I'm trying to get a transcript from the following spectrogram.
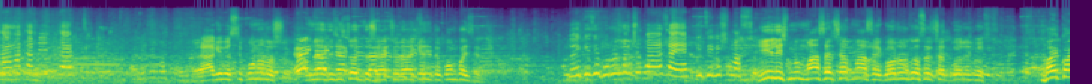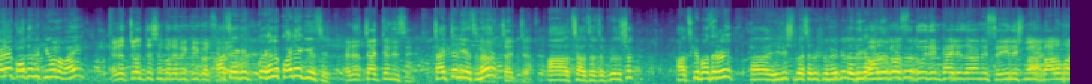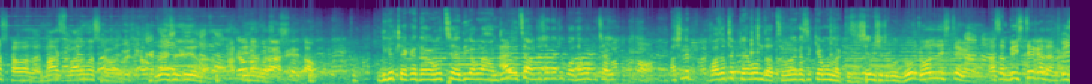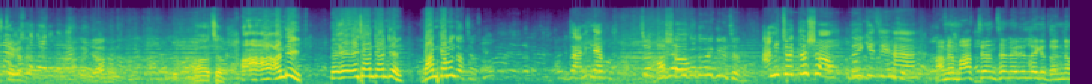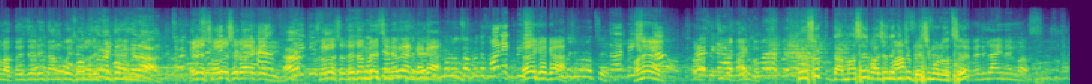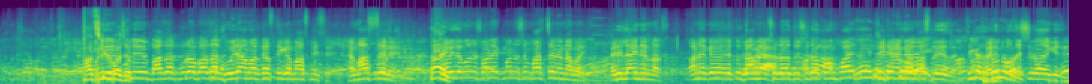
দামাদামি দেখ। আগে বেশি পনেরোশো। আমরা দিচ্ছি চোদ্দশো একশো টাকা কেজিতে কম পাইছেন। দুই কেজি গরুর মাংস পাওয়া যায় এক কেজি ইলিশ মাছের সাথে মাছে গরুর গোছের সাথে গরুর গোছ। ভাই কয়টা কত বিক্রি হলো ভাই? এটা চোদ্দশো করে বিক্রি করছে আচ্ছা এখানে কয়টা গিয়েছে? এটা চারটা নিয়েছে চারটা নিয়েছে না? চারটা। আচ্ছা আচ্ছা আচ্ছা প্রিয় দর্শক আজকে বাজারে ইলিশ বেচা বিক্রি হয়ে গেল। এদিকে আমাদের দুই দিন খাইলে যাওয়া নিচ্ছে ইলিশ মাছ বারো মাস খাওয়া যায় মাছ বারো মাস খাওয়া যায়। দুই হাজার তিন হাজার। এদিকে টাকা দেওয়া হচ্ছে এদিকে আমরা আন্টি রয়েছে আন্টির সাথে একটু কথা বলতে চাই। আসলে বাজারটা কেমন যাচ্ছে? ওনার কাছে কেমন লাগতেছে? সেই বিষয়টা বলব। চল্লিশ টাকা। আচ্ছা বিশ টাকা দেন বিশ টাকা দেন। আচ্ছা। আন্টি এই যে আন্টি আন্টি দাম কেমন যাচ্ছে? জানি না। আপনি চোদ্দশো আজকে কত করে কিনেছেন? আমি চোদ্দশো দুই কেজি হ্যাঁ। আপনি মাছ চেনছেন এটার লেগে ধন্যবাদ। ওই যে দাম কইছেন এটা ষোলোশো টাকা কেজি। ষোলোশো। যে দাম বেশি নেবেন কাকা? অনেক এই বেশি কাকা মনে হচ্ছে। অনেক। কৃষক মাছের বাজার নাকি একটু বেশি মনে হচ্ছে? লাইনের মাছ আজকের বাজার। বাজার পুরো বাজার ঘুরে আমার কাছ থেকে মাছ নিছে। মাছ চেনে। তাই? হইলে মানুষ অনেক মানুষে মাছ চেনে না ভাই। এটি লাইনের মাছ। অনেকে একটু দাম একশো টাকা দুশো টাকা কম পায় চিটাঙ্গের মাছ যায়। ঠিক আছে, পঁচিশশো টাকা কেজি।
